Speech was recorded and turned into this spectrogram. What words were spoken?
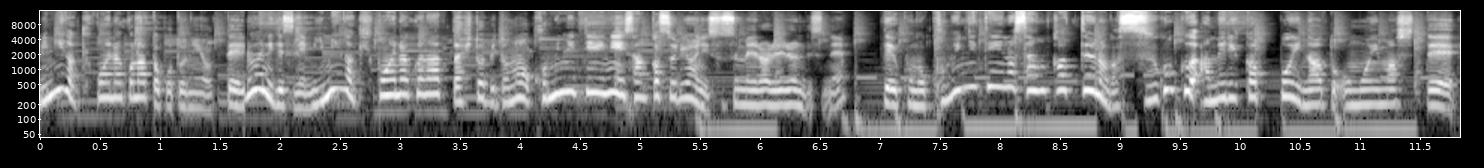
耳が聞こえなくなったことによってルーにですね耳が聞こえなくなった人人々のコミュニティに参加するように勧められるんですね。でこのコミュニティの参加っていうのがすごくアメリカっぽいなと思いまして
